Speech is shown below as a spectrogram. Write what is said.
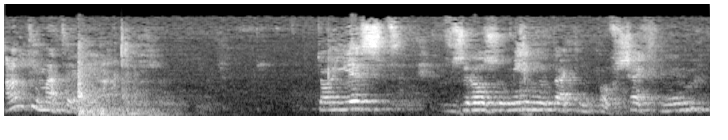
antymateria to jest w zrozumieniu takim powszechnym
